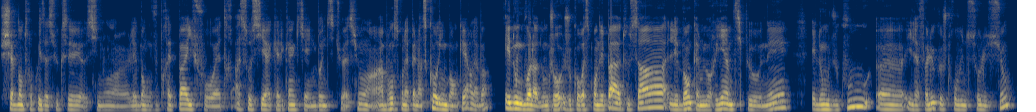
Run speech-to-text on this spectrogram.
chef d'entreprise à succès, euh, sinon les banques ne vous prêtent pas, il faut être associé à quelqu'un qui a une bonne situation, un bon ce qu'on appelle un scoring bancaire là-bas. Et donc voilà, donc je, ne correspondais pas à tout ça, les banques elles me riaient un petit peu au nez, et donc du coup il a fallu que je trouve une solution.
